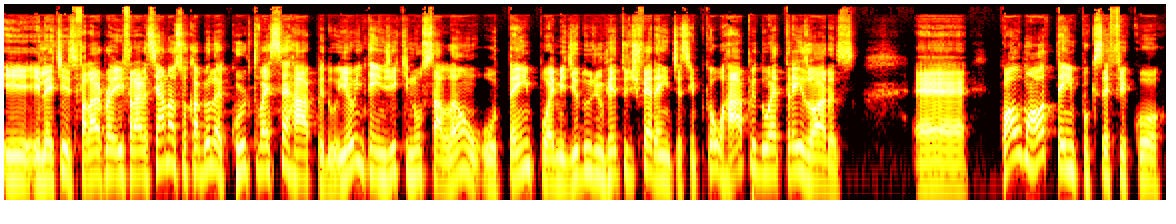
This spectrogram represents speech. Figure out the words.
E, e Letícia, falaram, pra, e falaram assim: ah, não, seu cabelo é curto, vai ser rápido. E eu entendi que no salão o tempo é medido de um jeito diferente, assim, porque o rápido é três horas. É, qual o maior tempo que você ficou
